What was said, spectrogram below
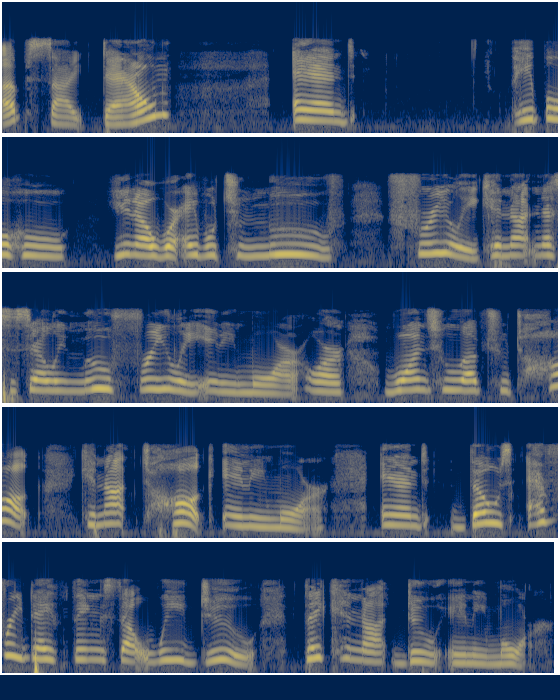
upside down, and people who you know, were able to move freely, cannot necessarily move freely anymore, or ones who love to talk cannot talk anymore. And those everyday things that we do, they cannot do anymore.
